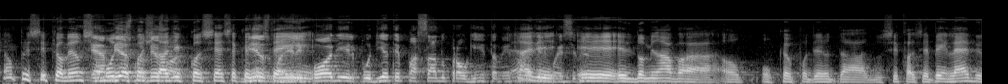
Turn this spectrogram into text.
É, o princípio mesmo, só é muda a quantidade mesma, de consciência que mesma, ele tem. Ele, pode, ele podia ter passado para alguém também todo é, ele, conhecimento. Ele, ele dominava o, o, poder da, de se fazer bem leve,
